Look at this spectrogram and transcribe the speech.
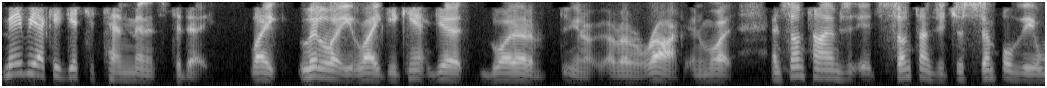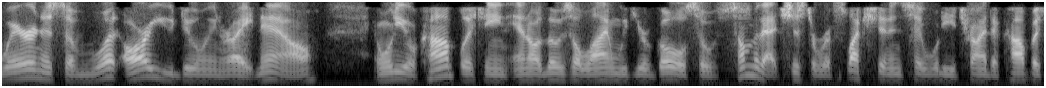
maybe I could get you 10 minutes today. Like literally like you can't get blood out of you know out of a rock. And what and sometimes it's sometimes it's just simple the awareness of what are you doing right now and what are you accomplishing and are those aligned with your goals? So some of that's just a reflection and say what are you trying to accomplish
